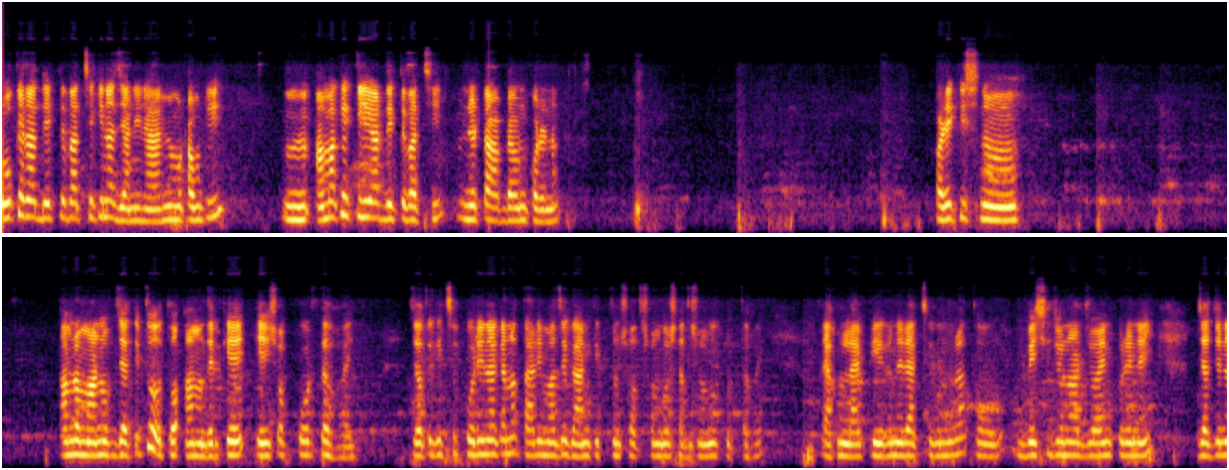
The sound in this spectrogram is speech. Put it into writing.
লোকেরা দেখতে পাচ্ছে কিনা জানি না, আমি মোটামুটি আমাকে ক্লিয়ার দেখতে পাচ্ছি নেটটা আপ ডাউন করে না। হরে কৃষ্ণ। আমরা মানব জাতি তো তো আমাদেরকে এইসব করতে হয়। যত কিছু করি না কেন, তারই মাঝে গান, কীর্তন, সৎসঙ্গ, সাধুসঙ্গ করতে হয়। এখন লাইভটি এখানে রাখছি বন্ধুরা। তো বেশি জন আর জয়েন করে নেই, যার জন্য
